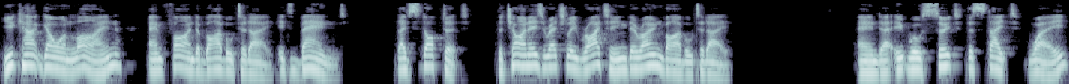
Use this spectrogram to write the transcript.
You can't go online and find a Bible today. It's banned. They've stopped it. The Chinese are actually writing their own Bible today. And uh, it will suit the state way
